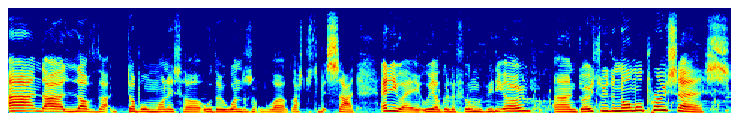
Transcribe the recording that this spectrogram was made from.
and I love that double monitor, although one doesn't work, that's just a bit sad. Anyway, we are going to film a video and go through the normal process.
